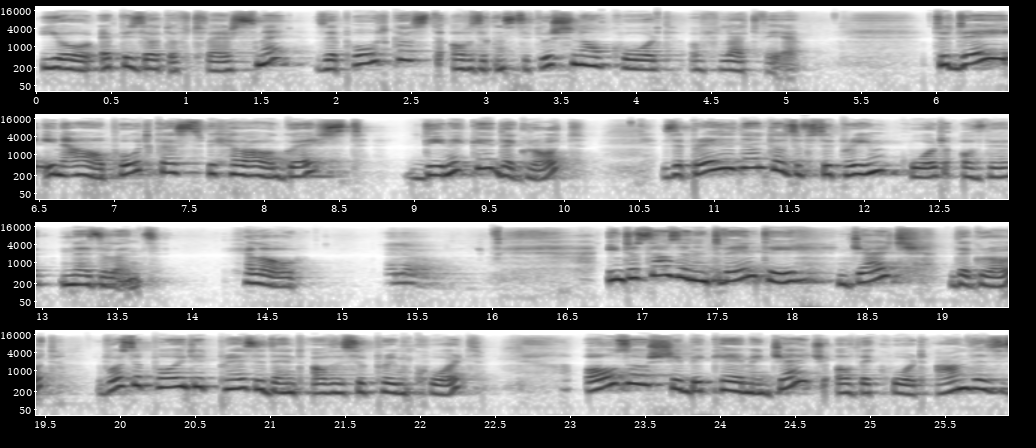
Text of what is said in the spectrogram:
your episode of Tversme, the podcast of the Constitutional Court of Latvia. Today, in our podcast, we have our guest, Dineke de Groot, the President of the Supreme Court of the Netherlands. Hello. Hello. In 2020, Judge de Groot was appointed President of the Supreme Court, although she became a judge of the court under the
